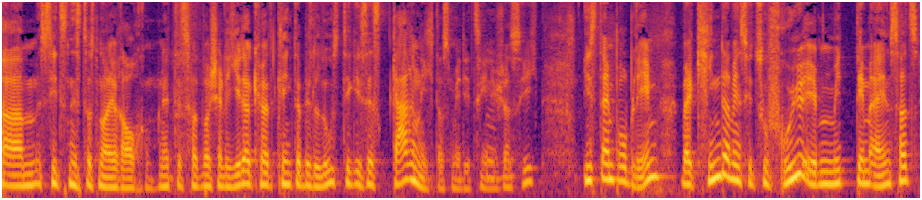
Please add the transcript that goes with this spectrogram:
ähm, Sitzen ist das neue Rauchen. Nicht? Das hat wahrscheinlich jeder gehört, klingt ein bisschen lustig, ist es gar nicht aus medizinischer mhm. Sicht. Ist ein Problem, weil Kinder, wenn sie zu früh eben mit dem Einsatz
